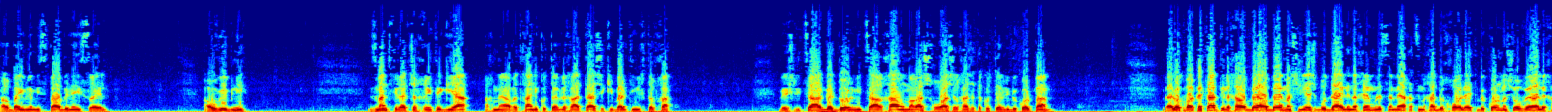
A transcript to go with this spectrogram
ארבעים למספר בני ישראל. אהובי בני, זמן תפילת שחרית הגיע, אך מאהבתך אני כותב לך עתה שקיבלתי מכתבך. ויש לי צער גדול מצערך ומרה שחורה שלך שאתה כותב לי בכל פעם. והלא כבר כתבתי לך הרבה הרבה מה שיש בו די לנחם ולשמח עצמך בכל עת בכל מה שעובר עליך.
